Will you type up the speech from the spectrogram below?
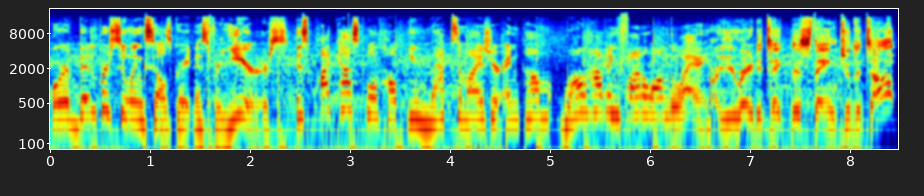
or have been pursuing sales greatness for years, this podcast will help you maximize your income while having fun along the way. Are you ready to take this thing to the top?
